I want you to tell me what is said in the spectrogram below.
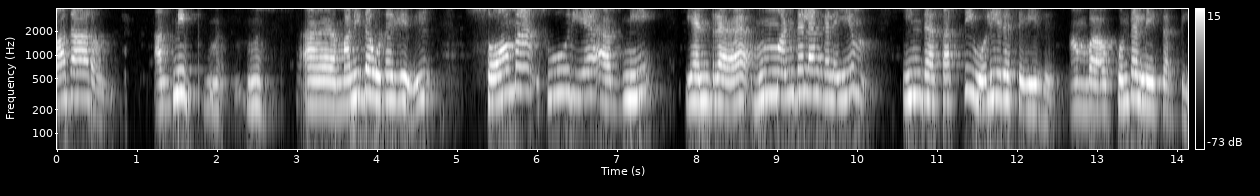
ஆதாரம் அக்னி ஆஹ், மனித உடலில் சோம சூரிய அக்னி என்ற மும்மண்டலங்களையும் இந்த சக்தி ஒளிர செய்யுது. அம்ப குண்டலினி சக்தி.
